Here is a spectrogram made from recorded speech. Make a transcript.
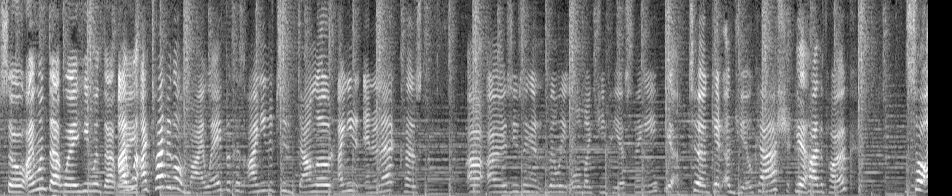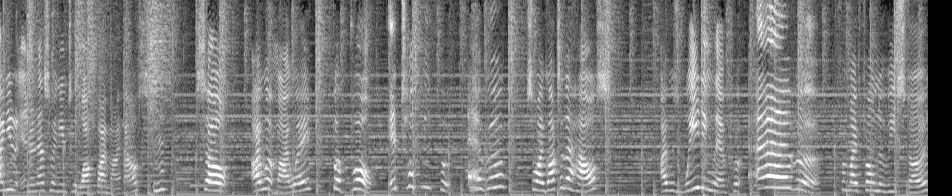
so I went that way. He went that way. I, w- I tried to go my way because I needed to download. I needed internet because uh, I was using a really old like GPS thingy yeah. to get a geocache Yeah. by the park. So I needed internet, so I needed to walk by my house. Mhm. So I went my way, but bro, it took me forever. So I got to the house. I was waiting there forever for my phone to restart.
